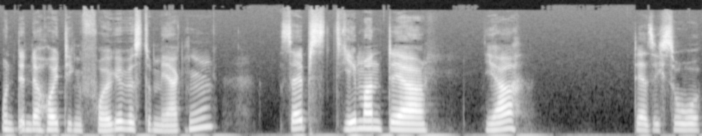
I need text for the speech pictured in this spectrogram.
Und in der heutigen Folge wirst du merken, selbst jemand, der, ja, der sich so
